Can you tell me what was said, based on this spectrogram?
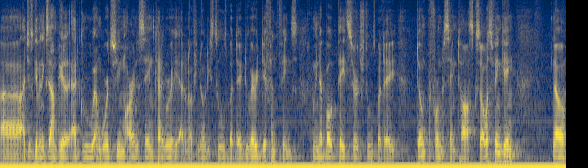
uh, I just give an example here. AdGooroo and WordStream are in the same category. I don't know if you know these tools, but they do very different things. I mean, they're both paid search tools, but they don't perform the same task. So I was thinking, you know,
